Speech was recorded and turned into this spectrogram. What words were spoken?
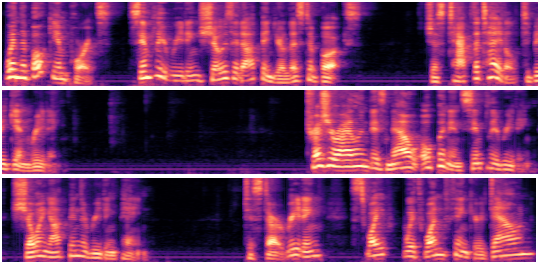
When the book imports, Simply Reading shows it up in your list of books. Just tap the title to begin reading. Treasure Island is now open in Simply Reading, showing up in the reading pane. To start reading, swipe with one finger down,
